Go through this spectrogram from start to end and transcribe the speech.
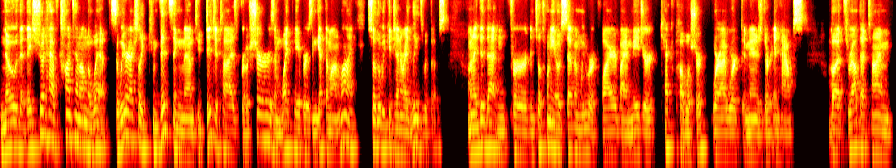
know that they should have content on the web. So we were actually convincing them to digitize brochures and white papers and get them online so that we could generate leads with those. And I did that for until 2007, we were acquired by a major tech publisher where I worked and managed their in-house. But throughout that time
